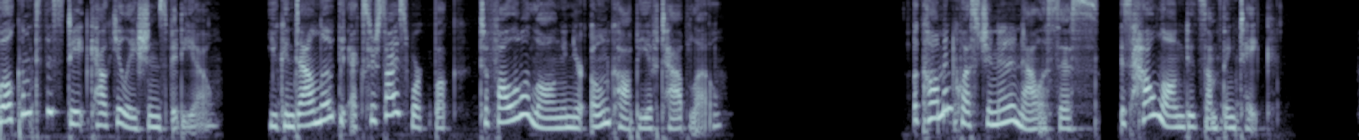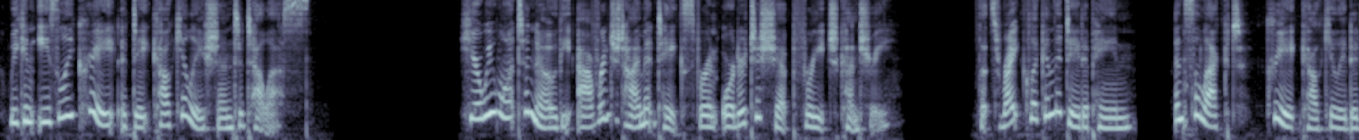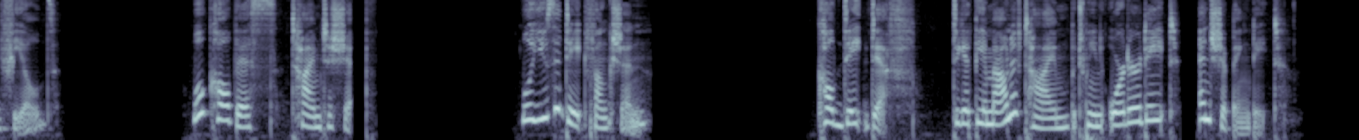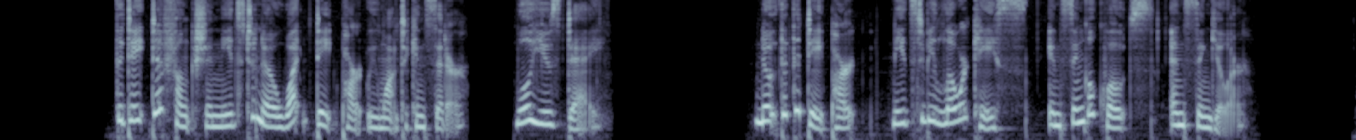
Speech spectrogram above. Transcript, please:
Welcome to this date calculations video. You can download the exercise workbook to follow along in your own copy of Tableau. A common question in analysis is how long did something take? We can easily create a date calculation to tell us. Here we want to know the average time it takes for an order to ship for each country. Let's right-click in the data pane and select Create Calculated Field. We'll call this time to ship. We'll use a date function called datediff to get the amount of time between order date and shipping date. The datediff function needs to know what date part we want to consider. We'll use day. Note that the date part needs to be lowercase, in single quotes, and singular.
